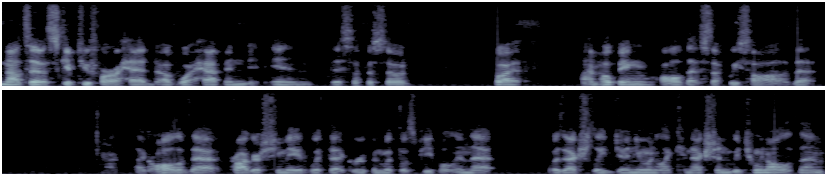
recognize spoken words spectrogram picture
not to skip too far ahead of what happened in this episode, but I'm hoping all that stuff we saw that. Like all of that progress she made with that group and with those people in that was actually genuine like connection between all of them.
